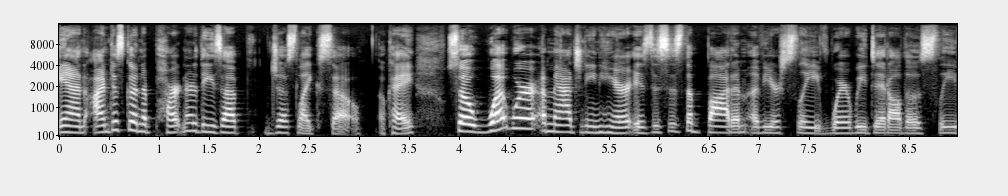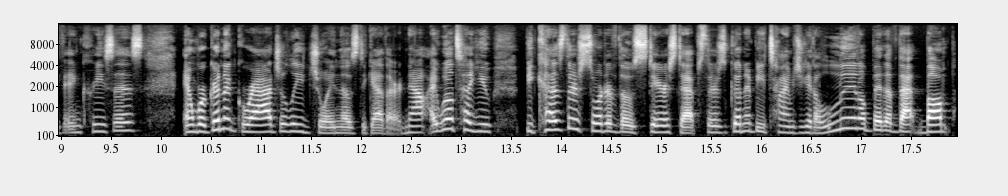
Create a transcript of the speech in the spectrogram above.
And I'm just gonna partner these up just like so, okay? So what we're imagining here is this is the bottom of your sleeve where we did all those sleeve increases. And we're gonna gradually join those together. Now, I will tell you, because there's sort of those stair steps, there's gonna be times you get a little bit of that bump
